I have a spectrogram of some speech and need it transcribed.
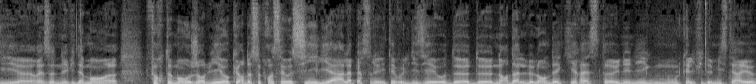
qui euh, résonne évidemment euh, fortement aujourd'hui. Au cœur de ce procès aussi, il y a la personnalité, vous le disiez, Aude, de Nordal Lelandais, qui reste une énigme, on le qualifie de mystérieux.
